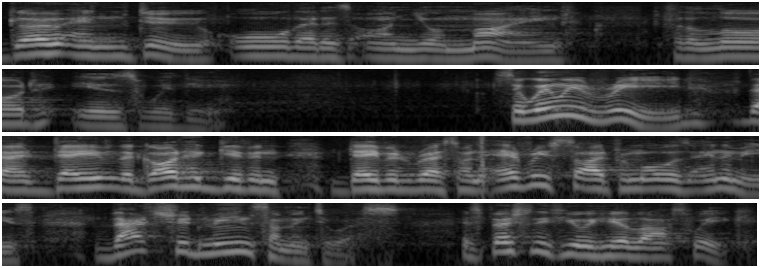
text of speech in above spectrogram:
Go and do all that is on your mind, for the Lord is with you. So when we read that, David, that God had given David rest on every side from all his enemies, that should mean something to us especially if you were here last week.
